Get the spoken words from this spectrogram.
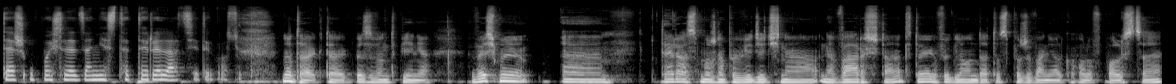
też upośledza niestety relacje tych osób. No tak, tak, bez wątpienia. Weźmy e, teraz można powiedzieć na, na warsztat, to jak wygląda to spożywanie alkoholu w Polsce.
